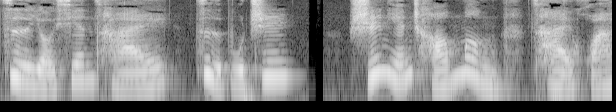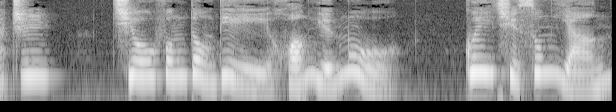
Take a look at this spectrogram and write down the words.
自有仙才自不知，十年长梦采华枝。秋风动地黄云暮，归去松阳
